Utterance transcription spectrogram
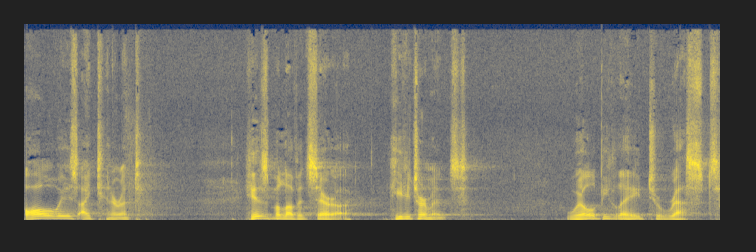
always itinerant. His beloved Sarah, he determines, will be laid to rest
